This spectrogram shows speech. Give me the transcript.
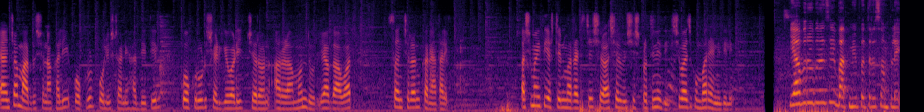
यांच्या मार्गदर्शनाखाली कोकरूड पोलीस ठाणे हद्दीतील कोकरूड शेडगेवाडी चरण आरळा मंदूर या गावात संचलन करण्यात आले. अशी माहिती एसटीएन मराठीचे शिळाशेर विशेष प्रतिनिधी शिवाजी कुंभार यांनी दिली. याबरोबरच हे बातमीपत्र संपले.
